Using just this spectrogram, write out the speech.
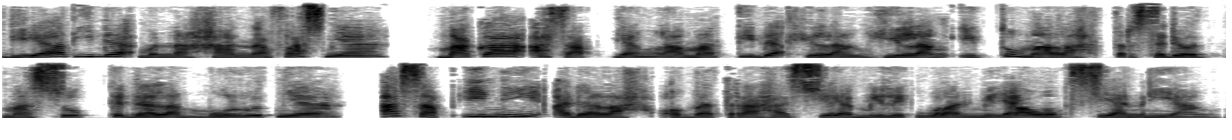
dia tidak menahan nafasnya, maka asap yang lama tidak hilang-hilang itu malah tersedot masuk ke dalam mulutnya. Asap ini adalah obat rahasia milik Wan Miao Xian Yang.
